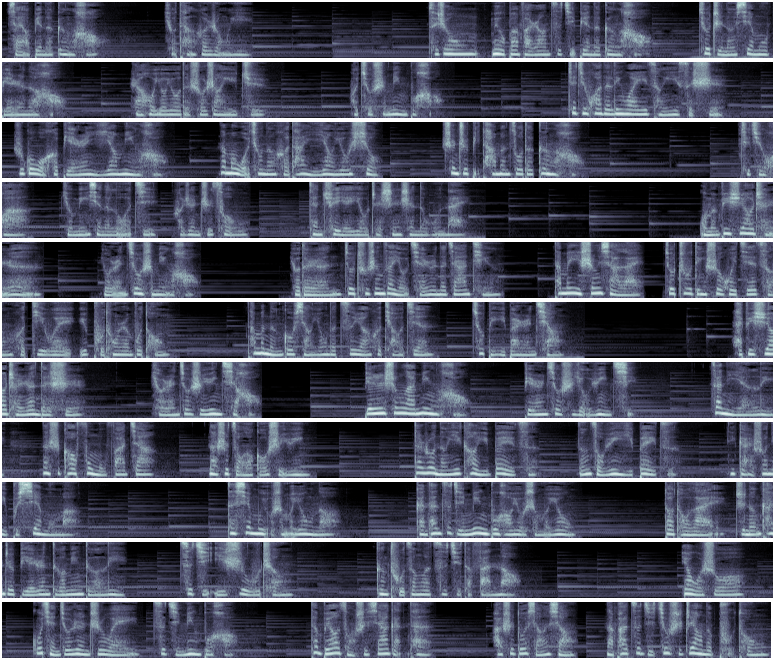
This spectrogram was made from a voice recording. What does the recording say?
想要变得更好，又谈何容易？最终没有办法让自己变得更好，就只能羡慕别人的好，然后悠悠地说上一句：“我就是命不好。”这句话的另外一层意思是：如果我和别人一样命好，那么我就能和他一样优秀，甚至比他们做得更好。这句话有明显的逻辑和认知错误，但却也有着深深的无奈。我们必须要承认，有人就是命好。有的人就出生在有钱人的家庭，他们一生下来就注定社会阶层和地位与普通人不同，他们能够享用的资源和条件就比一般人强。还必须要承认的是，有人就是运气好。别人生来命好，别人就是有运气。在你眼里，那是靠父母发家，那是走了狗屎运。但若能依靠一辈子，能走运一辈子，你敢说你不羡慕吗？但羡慕有什么用呢？感叹自己命不好有什么用？到头来只能看着别人得名得利，自己一事无成，更徒增了自己的烦恼。要我说。姑且就认知为自己命不好，但不要总是瞎感叹，而是多想想，哪怕自己就是这样的普通，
